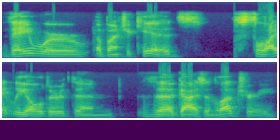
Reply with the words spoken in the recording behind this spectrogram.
they were a bunch of kids, slightly older than the guys in Luxury.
